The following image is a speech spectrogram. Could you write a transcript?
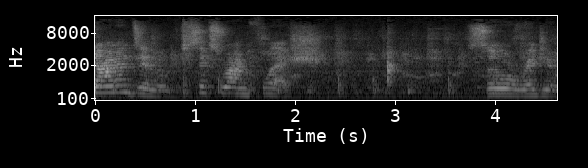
Diamonds and six rotten flesh. So original.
